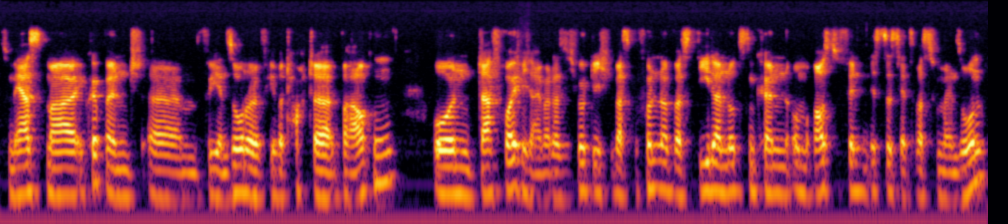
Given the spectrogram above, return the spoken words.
zum ersten Mal Equipment ähm, für ihren Sohn oder für ihre Tochter brauchen und da freue ich mich einfach, dass ich wirklich was gefunden habe, was die dann nutzen können, um rauszufinden, ist das jetzt was für meinen Sohn,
